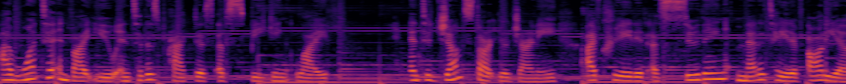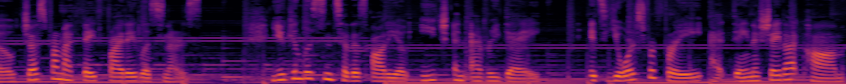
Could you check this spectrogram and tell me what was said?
I want to invite you into this practice of speaking life. And to jumpstart your journey, I've created a soothing, meditative audio just for my Faith Friday listeners. You can listen to this audio each and every day. It's yours for free at danashay.com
